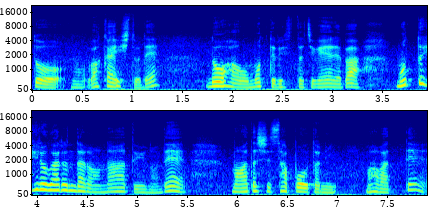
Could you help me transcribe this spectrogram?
と若い人でノウハウを持ってる人たちがやればもっと広がるんだろうなというので、まあ、私サポートに回って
